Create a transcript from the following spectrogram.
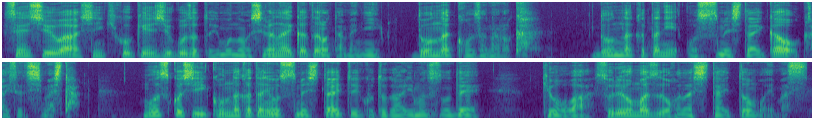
先週は新機構研修講座というものを知らない方のためにどんな講座なのか、どんな方にお勧めしたいかを解説しました。もう少しこんな方にお勧めしたいということがありますので、今日はそれをまずお話ししたいと思います。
